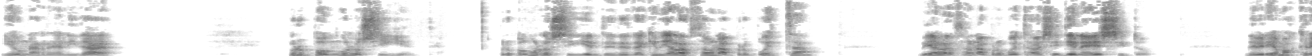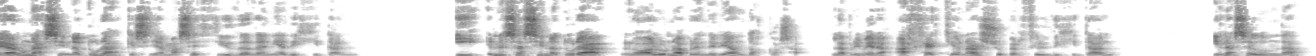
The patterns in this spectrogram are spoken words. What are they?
Y es una realidad. Propongo lo siguiente. Propongo lo siguiente. Desde aquí voy a lanzar una propuesta. Voy a lanzar una propuesta a ver si tiene éxito. Deberíamos crear una asignatura que se llamase Ciudadanía Digital. Y en esa asignatura los alumnos aprenderían dos cosas. La primera, a gestionar su perfil digital. Y la segunda,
